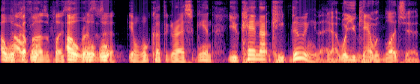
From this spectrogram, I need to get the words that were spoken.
Oh, we'll Power cut, we'll- a place oh, we'll, we'll- yeah, we'll cut the grass again. You cannot keep doing that. Yeah, well, you Mm-hmm. can with bloodshed.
